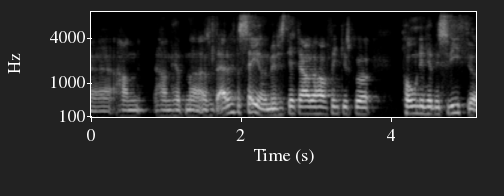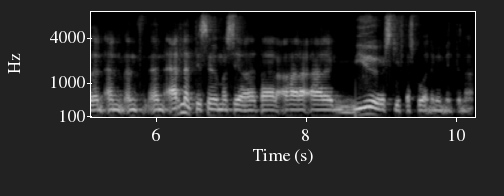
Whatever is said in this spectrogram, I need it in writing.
uh, hann, hann hérna, það er svolítið erfitt að segja það, mér finnst ég ekki að hafa fengið sko tónin hérna í Svíþjóð en, en, en, en Erlendi séum að sé að þetta er, það er mjög skipta skoðanir með myndina.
